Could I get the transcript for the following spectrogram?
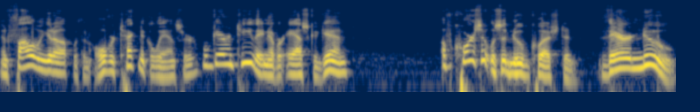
and following it up with an over technical answer will guarantee they never ask again. Of course it was a noob question. They're new.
